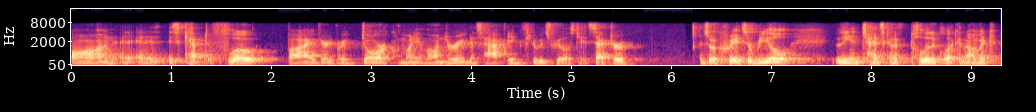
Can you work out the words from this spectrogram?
on and, and is kept afloat by very very dark money laundering that's happening through its real estate sector. And so it creates a real, really intense kind of political economic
